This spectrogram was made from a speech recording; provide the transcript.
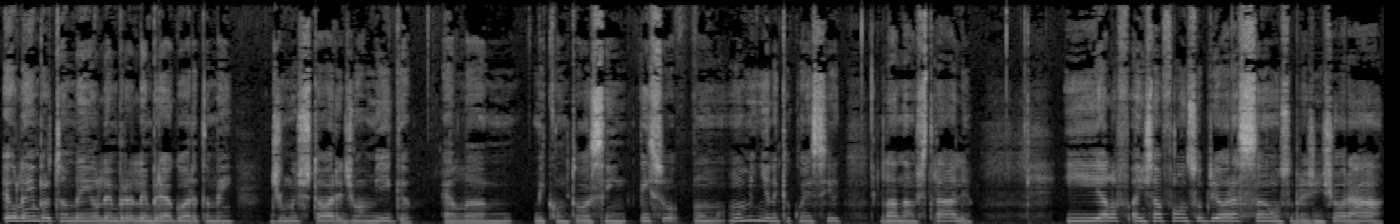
Eu lembro também, eu lembro, lembrei agora também de uma história de uma amiga. Ela me contou assim, isso, uma menina que eu conheci lá na Austrália. E ela, a gente estava falando sobre oração, sobre a gente orar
